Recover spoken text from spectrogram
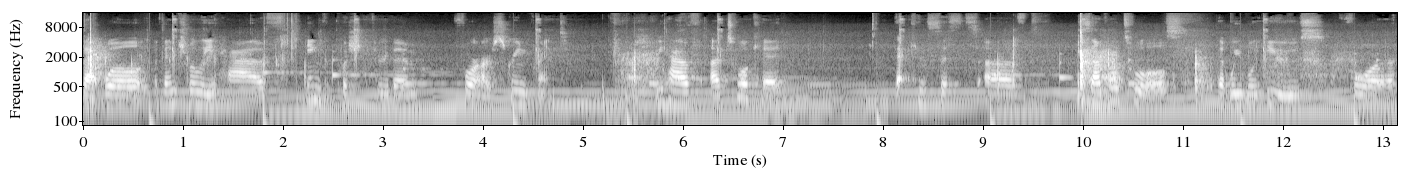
that will eventually have ink pushed through them for our screen print. We have a toolkit that consists of several tools that we will use for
